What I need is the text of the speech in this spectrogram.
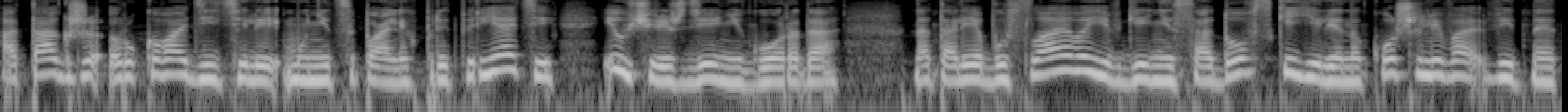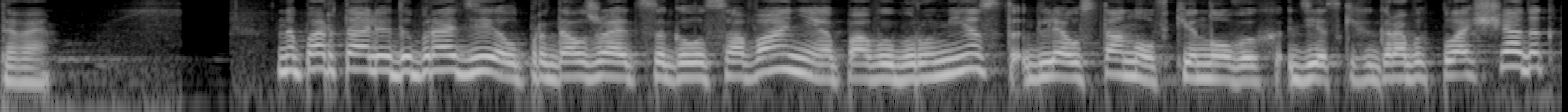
а также руководителей муниципальных предприятий и учреждений города. Наталья Буслаева, Евгений Садовский, Елена Кошелева, Видное ТВ. На портале «Добродел» продолжается голосование по выбору мест для установки новых детских игровых площадок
